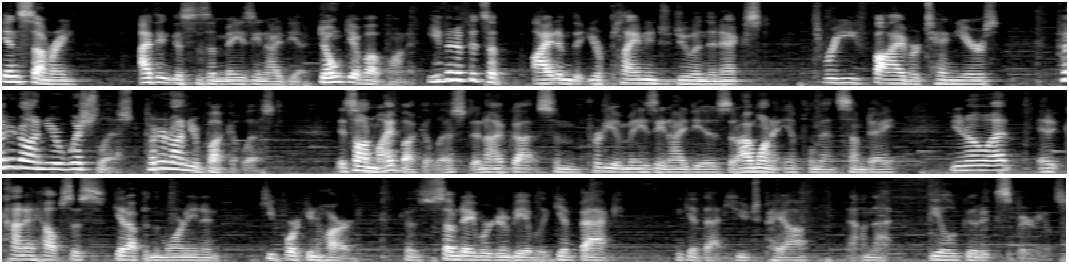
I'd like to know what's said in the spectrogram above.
In summary, I think this is an amazing idea. Don't give up on it. Even if it's an item that you're planning to do in the next three, five, or 10 years, put it on your wish list, put it on your bucket list. It's on my bucket list, and I've got some pretty amazing ideas that I want to implement someday. You know what? It kind of helps us get up in the morning and keep working hard because someday we're going to be able to give back and get that huge payoff on that feel good experience.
